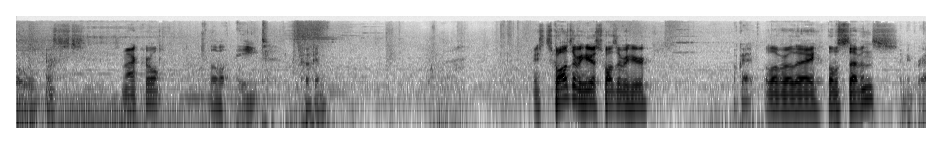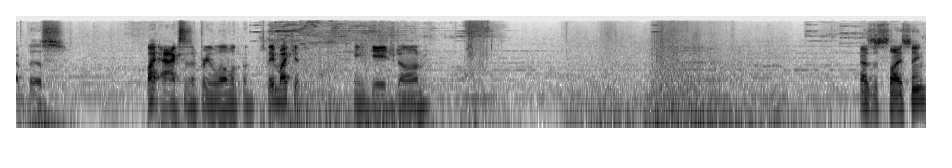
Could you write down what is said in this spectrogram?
Oh, mackerel. level eight. Cooking. Hey, squads over here. Squads over here. Okay. What level are they? Level sevens. I'm gonna grab this. My axes are pretty level. They might get engaged on. Guys, a slicing.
